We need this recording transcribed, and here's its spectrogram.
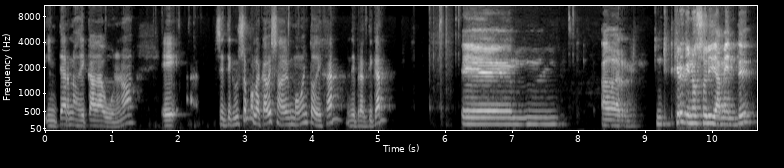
internos de cada uno, ¿no? ¿Se te cruzó por la cabeza en algún momento dejar de practicar? Eh, a ver, creo que no sólidamente,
